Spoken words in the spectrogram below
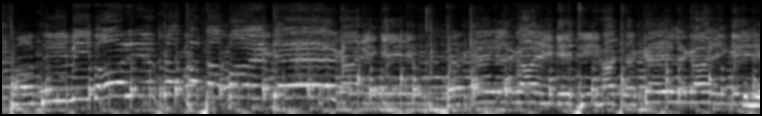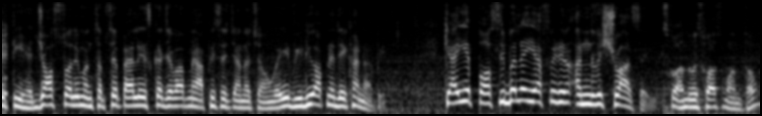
साथी बीमारी सब बता पाएँगे। लगाएँगे चक्के लगाएँगे जी हाँ चक्के लगाएँगे। पॉसिबिलिटी है जॉस सोलिमन सबसे पहले इसका जवाब मैं आप ही से जानना चाहूँगा। ये वीडियो आपने देखा ना अभी? क्या ये पॉसिबल है या फिर अंधविश्वास है इसको अंधविश्वास मानता हूँ।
